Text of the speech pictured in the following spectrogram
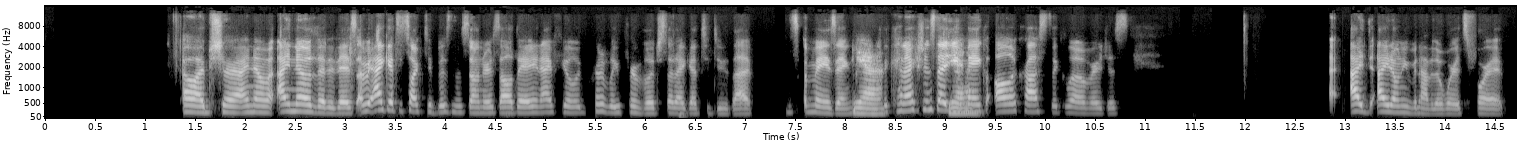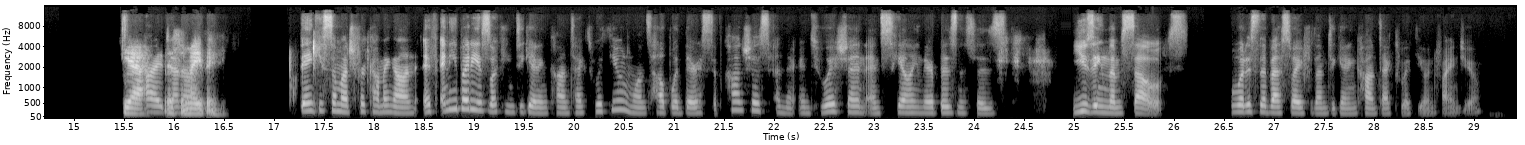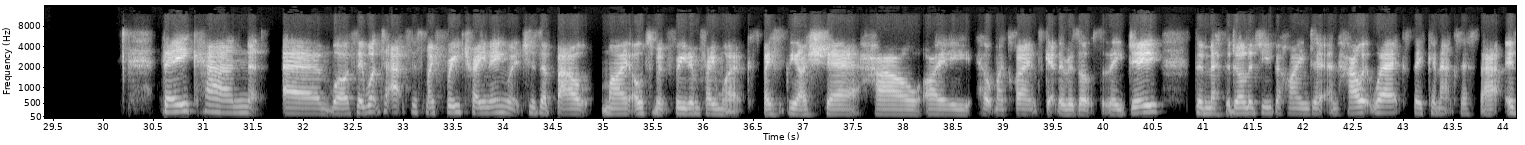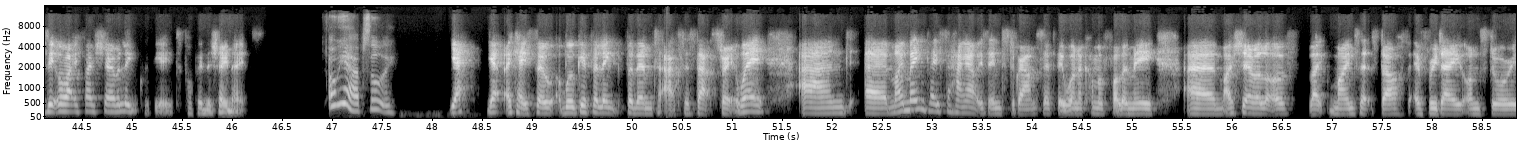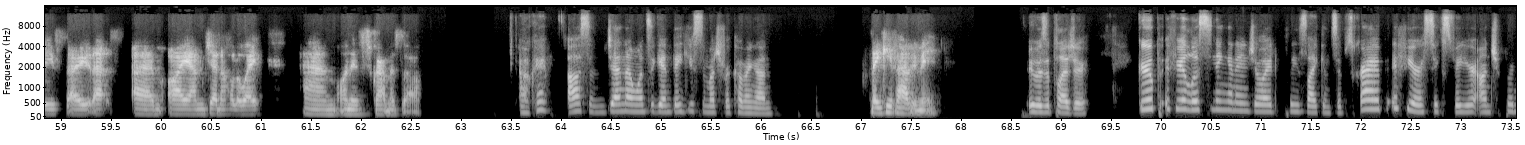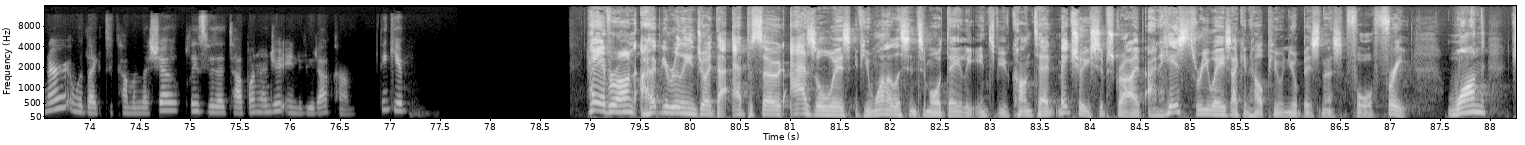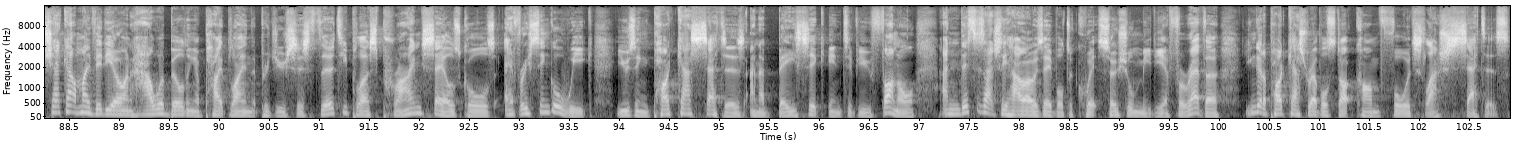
Oh, I'm sure. I know. I know that it is. I mean, I get to talk to business owners all day and I feel incredibly privileged that I get to do that. It's amazing. Yeah. The connections that you yeah. make all across the globe are just I, I don't even have the words for it. Yeah, right, it's Jenna, amazing. Thank you so much for coming on. If anybody is looking to get in contact with you and wants help with their subconscious and their intuition and scaling their businesses using themselves, what is the best way for them to get in contact with you and find you? They can, um, well, if they want to access my free training, which is about my ultimate freedom framework, basically I share how I help my clients get the results that they do, the methodology behind it, and how it works. They can access that. Is it all right if I share a link with you to pop in the show notes? Oh, yeah, absolutely. Yeah, yeah. Okay, so we'll give the link for them to access that straight away. And uh, my main place to hang out is Instagram. So if they want to come and follow me, um, I share a lot of like mindset stuff every day on stories. So that's um, I am Jenna Holloway um, on Instagram as well. Okay, awesome. Jenna, once again, thank you so much for coming on. Thank you for having me. It was a pleasure. Group, if you're listening and enjoyed, please like and subscribe. If you're a six figure entrepreneur and would like to come on the show, please visit top100interview.com. Thank you. Hey everyone, I hope you really enjoyed that episode. As always, if you want to listen to more daily interview content, make sure you subscribe. And here's three ways I can help you in your business for free. One, check out my video on how we're building a pipeline that produces 30 plus prime sales calls every single week using podcast setters and a basic interview funnel. And this is actually how I was able to quit social media forever. You can go to podcastrebels.com forward slash setters.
